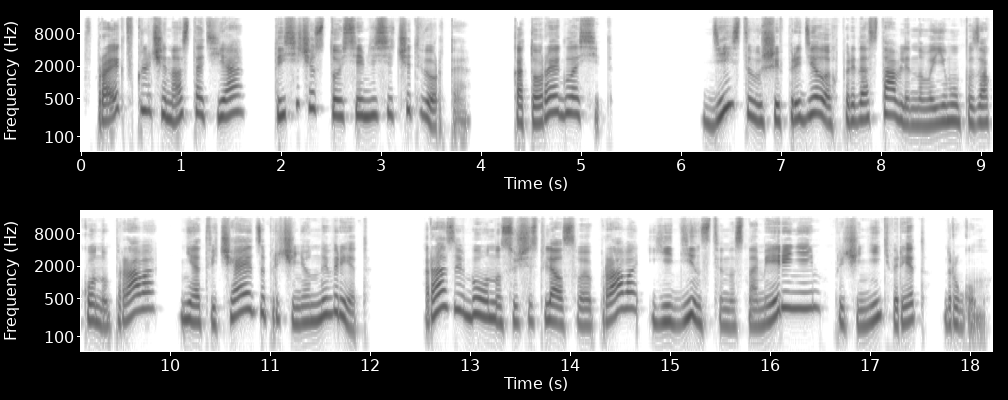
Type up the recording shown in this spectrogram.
в проект включена статья 1174, которая гласит «Действующий в пределах предоставленного ему по закону права не отвечает за причиненный вред. Разве бы он осуществлял свое право единственно с намерением причинить вред другому?»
